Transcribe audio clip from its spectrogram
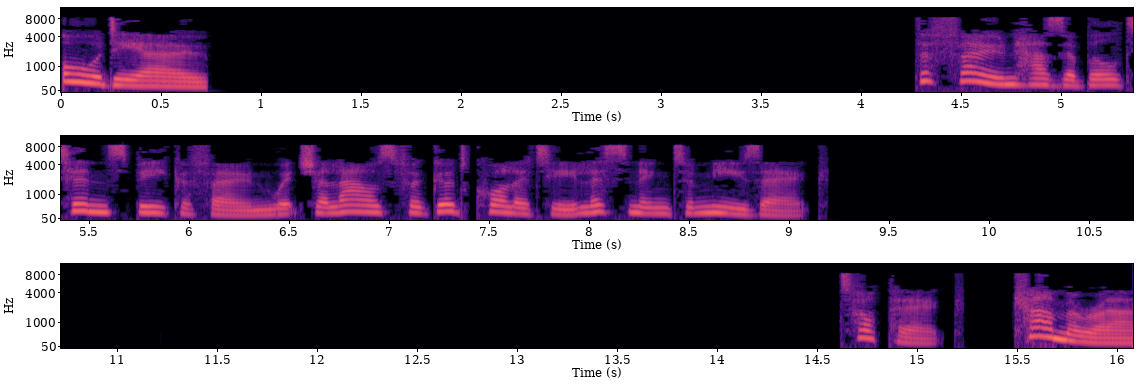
Audio. The phone has a built-in speakerphone which allows for good quality listening to music. Topic: Camera.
